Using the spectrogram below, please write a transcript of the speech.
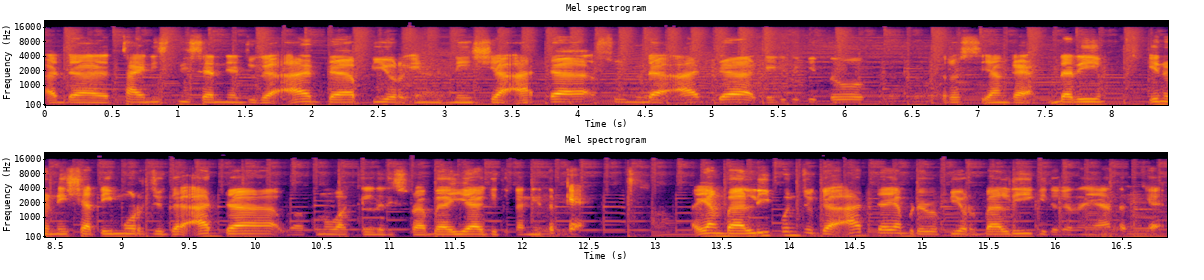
ada Chinese desainnya juga ada pure Indonesia ada Sunda ada kayak gitu-gitu. Terus yang kayak dari Indonesia Timur juga ada walaupun wakil dari Surabaya gitu kan. Itu kayak yang Bali pun juga ada yang benar pure Bali gitu katanya. Tapi kayak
